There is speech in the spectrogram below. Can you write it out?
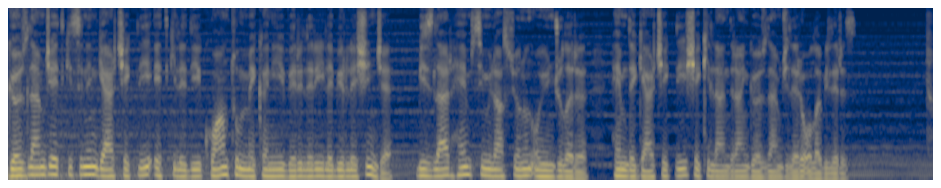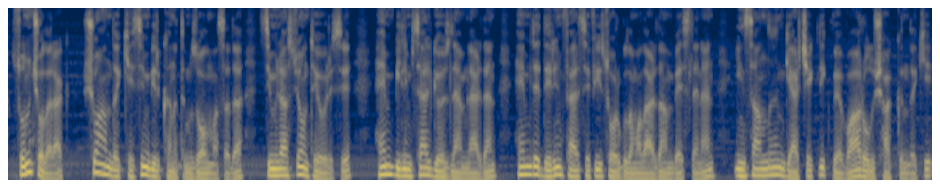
Gözlemci etkisinin gerçekliği etkilediği kuantum mekaniği verileriyle birleşince bizler hem simülasyonun oyuncuları hem de gerçekliği şekillendiren gözlemcileri olabiliriz. Sonuç olarak şu anda kesin bir kanıtımız olmasa da simülasyon teorisi hem bilimsel gözlemlerden hem de derin felsefi sorgulamalardan beslenen insanlığın gerçeklik ve varoluş hakkındaki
